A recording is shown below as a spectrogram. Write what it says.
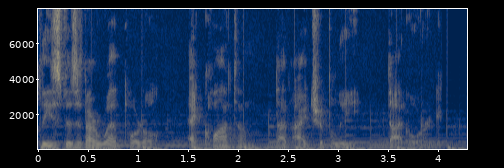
please visit our web portal at quantum.ieee.org.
